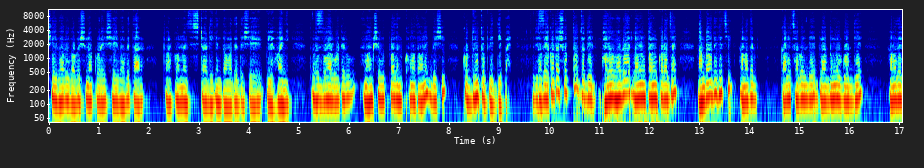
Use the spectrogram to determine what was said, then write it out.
সেইভাবে গবেষণা করে সেইভাবে তার পারফরমেন্স স্টাডি কিন্তু আমাদের দেশে এগুলি হয়নি। তবে বোয়ার গোটের মাংসের উৎপাদন ক্ষমতা অনেক বেশি খুব দ্রুত বৃদ্ধি পায়। তবে একথা সত্য যদি ভালোভাবে লালন পালন করা যায় আমরাও দেখেছি আমাদের কালো ছাগল দিয়ে ব্ল্যাক বেঙ্গল গোট দিয়ে আমাদের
